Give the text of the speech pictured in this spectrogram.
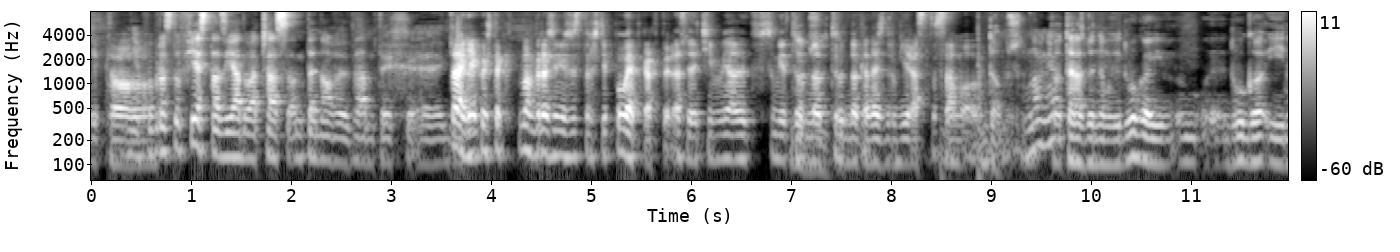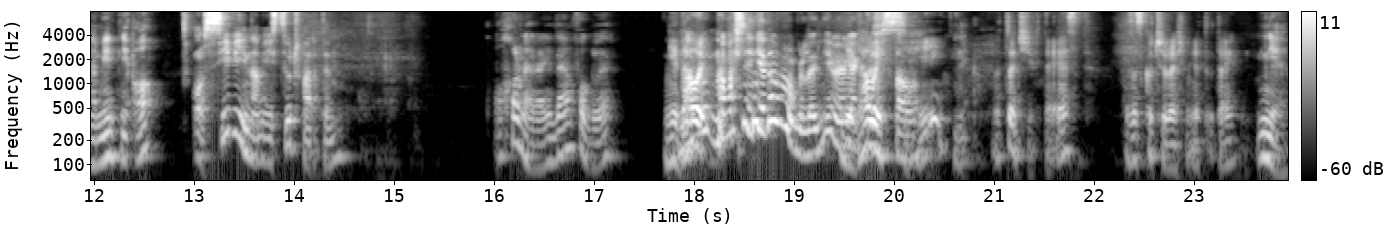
I to... Nie, po prostu Fiesta zjadła czas antenowy tamtych e, gier. Tak, jakoś tak mam wrażenie, że strasznie po łebkach teraz lecimy, ale w sumie trudno, Dobrze. trudno gadać drugi raz to samo. Dobrze. No nie? To teraz będę mówił długo i, długo i namiętnie o. O CV na miejscu czwartym. O cholera, nie dałem w ogóle. Nie No, dałeś, no właśnie nie dam w ogóle, nie wiem nie jak to dałeś się stało. CV? Nie. No to dziwne jest. Zaskoczyłeś mnie tutaj. Nie.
